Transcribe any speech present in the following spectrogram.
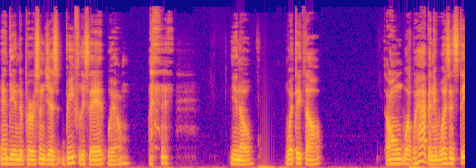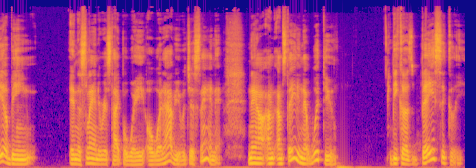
And then the person just briefly said, well, you know, what they thought on what would happen. It wasn't still being in a slanderous type of way or what have you. Was just saying that. Now I'm, I'm stating that with you Because basically,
